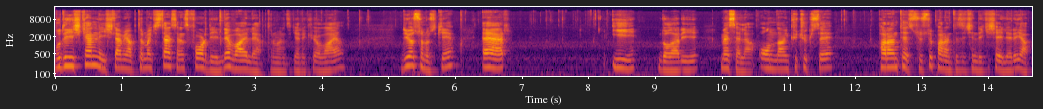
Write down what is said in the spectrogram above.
Bu değişkenle işlem yaptırmak isterseniz for değil de while ile yaptırmanız gerekiyor. While. Diyorsunuz ki eğer i dolar i mesela ondan küçükse parantez süslü parantez içindeki şeyleri yap.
